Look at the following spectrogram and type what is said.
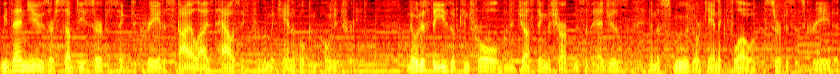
We then use our sub D surfacing to create a stylized housing for the mechanical componentry. Notice the ease of control when adjusting the sharpness of edges and the smooth organic flow of the surfaces created.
